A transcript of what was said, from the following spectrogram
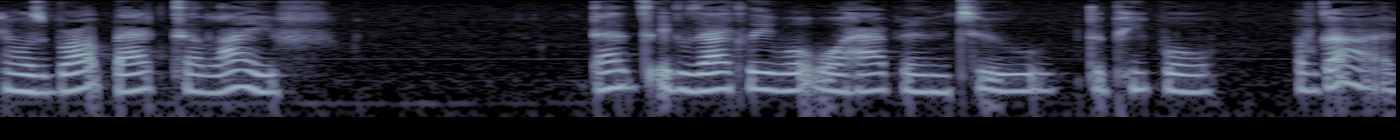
and was brought back to life. That's exactly what will happen to the people of God,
